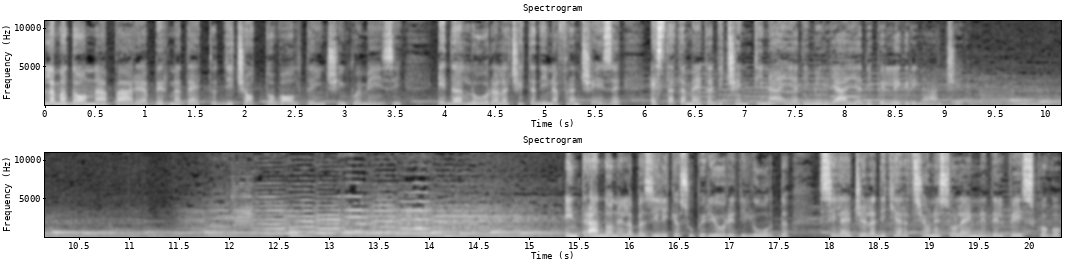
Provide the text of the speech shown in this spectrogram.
La Madonna appare a Bernadette 18 volte in 5 mesi e da allora la cittadina francese è stata meta di centinaia di migliaia di pellegrinaggi. Entrando nella Basilica Superiore di Lourdes si legge la dichiarazione solenne del vescovo,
